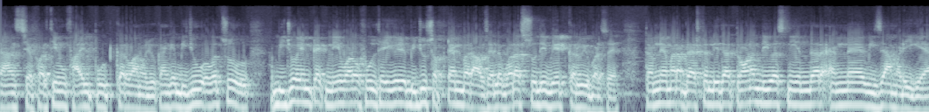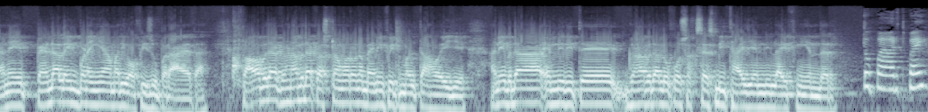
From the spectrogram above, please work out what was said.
ચાન્સ છે, ફરીથી હું ફાઇલ પુટ કરવાનો છું. કારણ કે બીજું, હવે શું, બીજો ઇમ્ટેક મે વાળો ફૂલ થઈ ગયો છે, બીજું સપ્ટેમ્બર આવશે, એટલે વર્ષ સુધી વેટ કરવી પડશે. તો એમને અમારા બ્રેસ્ટર લીધા, ત્રણ દિવસની અંદર એમને વિઝા મળી ગયા. અને પેંડા લઈને પણ અહીંયા અમારી ઓફિસ ઉપર આવ્યા હતા. તો આવા બધા ઘણા બધા કસ્ટમરોને બેનિફિટ મળતા હોય છે. અને એ બધા એમની રીતે ઘણા બધા લોકો સક્સેસ બી થાય છે એમની લાઈફની અંદર. તો પાર્થભાઈ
